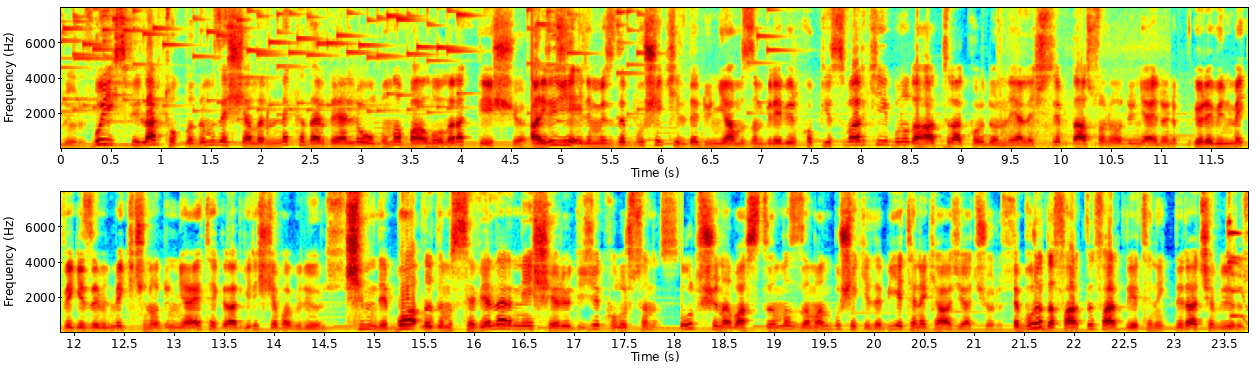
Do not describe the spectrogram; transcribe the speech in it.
atlıyoruz. Bu XP'ler topladığımız eşyaların ne kadar değerli olduğuna bağlı olarak değişiyor. Ayrıca elimizde bu şekilde dünyamızın birebir kopyası var ki bunu da hatıra koridoruna yerleştirip daha sonra o dünyaya dönüp görebilmek ve gezebilmek için o dünyaya tekrar giriş yapabiliyoruz. Şimdi bu atladığımız seviyeler ne işe yarıyor diyecek olursanız. Bu tuşuna bastığımız zaman bu şekilde bir yetenek ağacı açıyoruz. Ve burada farklı farklı yetenekleri açabiliyoruz.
